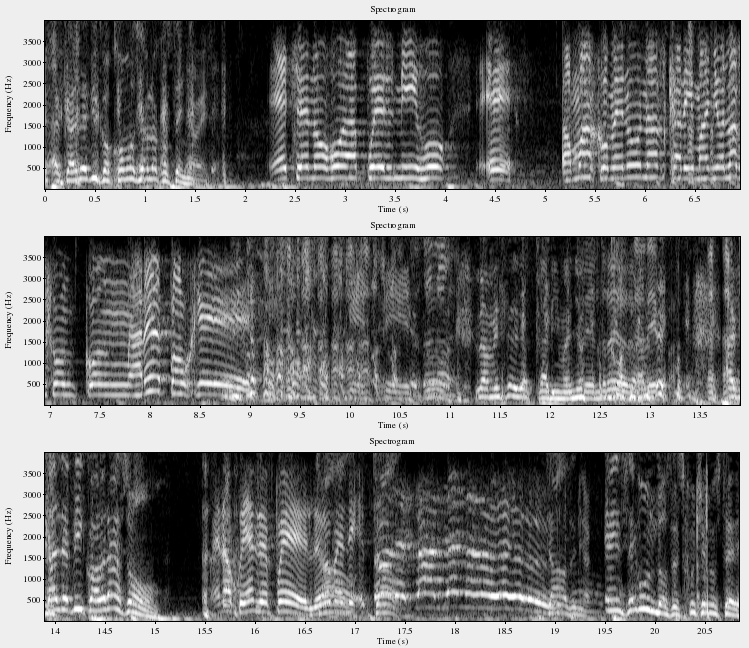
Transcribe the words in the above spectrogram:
Alcalde Fico, ¿cómo se habla costeño? A ver. Eche no joda pues, mijo. Eh, vamos a comer unas carimañolas con, con arepa o qué. La mezcla de carimaño. Me enredo en arepa. Alcalde Fico, abrazo. Bueno, cuídense pues. Dios Chao. Chao, señor. En segundos, escuchen ustedes.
